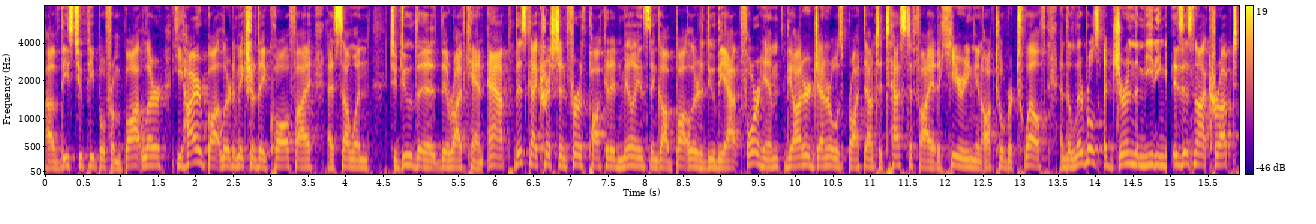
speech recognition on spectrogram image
of these two people from Botler. He hired Botler to make sure they qualify as someone to do the the ArriveCan app. This guy Kristian Firth pocketed millions and got Botler to do the app for him. The Auditor General was brought down to testify at a hearing in October 12th, and the Liberals adjourned the meeting. Is this not corrupt?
